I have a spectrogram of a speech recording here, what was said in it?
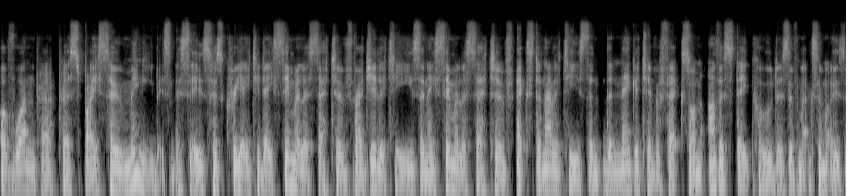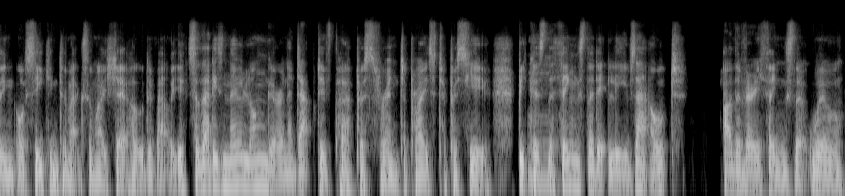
of one purpose by so many businesses has created a similar set of fragilities and a similar set of externalities than the negative effects on other stakeholders of maximizing or seeking to maximize shareholder value. So that is no longer an adaptive purpose for enterprise to pursue because mm. the things that it leaves out are the very things that will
